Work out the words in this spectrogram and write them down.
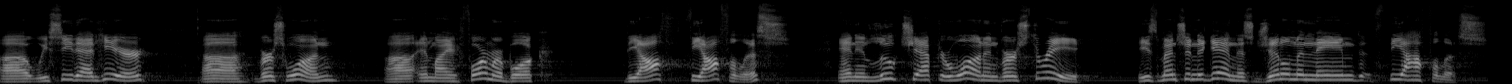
Uh, we see that here, uh, verse 1, uh, in my former book, Theophilus, and in Luke chapter 1 and verse 3, he's mentioned again this gentleman named Theophilus.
